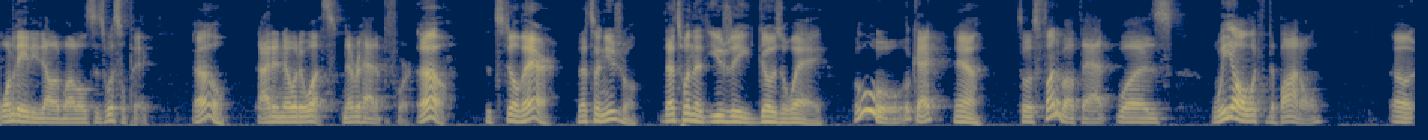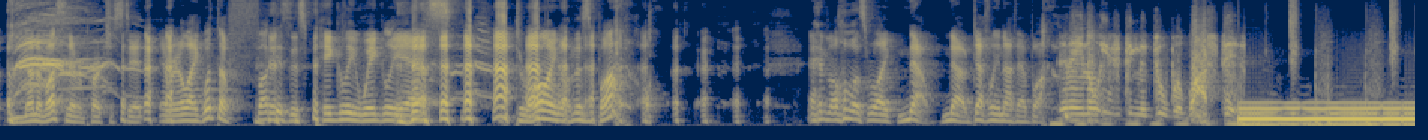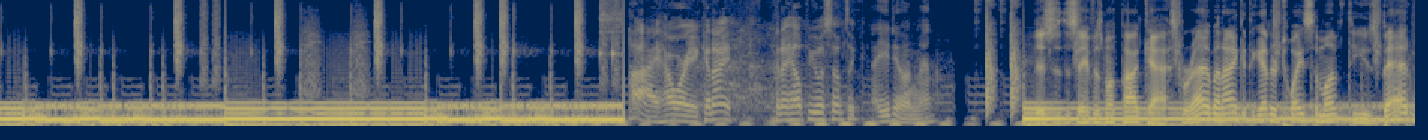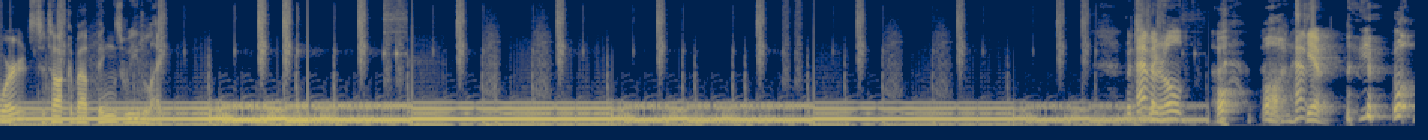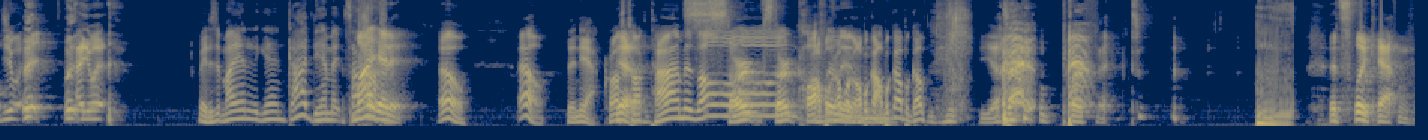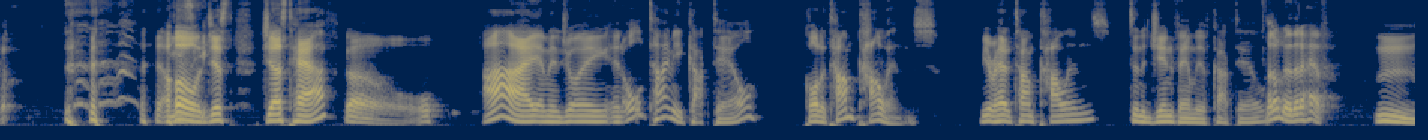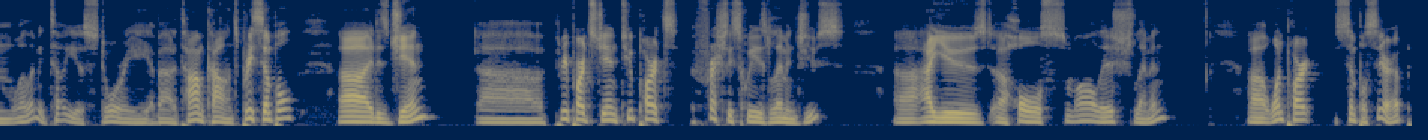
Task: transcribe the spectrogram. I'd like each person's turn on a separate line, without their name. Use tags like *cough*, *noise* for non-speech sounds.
One of the eighty dollar bottles is Whistle Pig.
Oh,
I didn't know what it was. Never had it before.
oh, it's still there. That's unusual. That's one that usually goes away.
Ooh, okay.
Yeah.
So what's fun about that was we all looked at the bottle.
Oh,
None of us had ever purchased it, and we were like, "What the fuck is this piggly wiggly ass drawing on this bottle?" And all of us were like, "No, no, definitely not that bottle."
It ain't no easy thing to do, but watch this.
Can I help you with something?
How you doing, man?
This is the Safe as Milk podcast, where Ab and I get together twice a month to use bad words to talk about things we like.
But
Having an old. *laughs*
oh, oh,
have-
give it. Oh,
Do you- I do it. Wait, is it my edit again? God damn it!
It's my edit.
Oh, oh, then yeah. Crosstalk
Yeah.
time is on.
Start- start coughing
Gobble, gobble, gobble, gobble. *laughs*
Yeah, *laughs* perfect. *laughs* It's like half of them.
oh, just just half.
Oh,
I am enjoying an old timey cocktail called a Tom Collins. Have you ever had a Tom Collins? It's in the gin family of cocktails.
I don't know that I have.
Hmm. Well, let me tell you a story about a Tom Collins. Pretty simple. Uh, it is gin, uh, three parts gin, two parts freshly squeezed lemon juice. Uh, I used a whole smallish lemon, uh, one part simple syrup,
